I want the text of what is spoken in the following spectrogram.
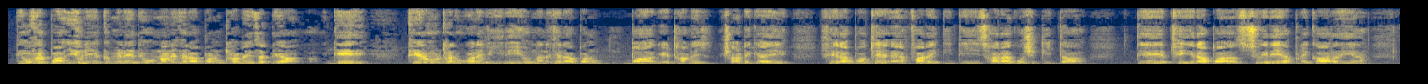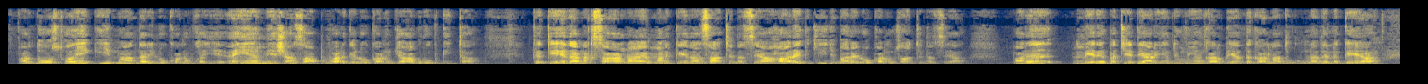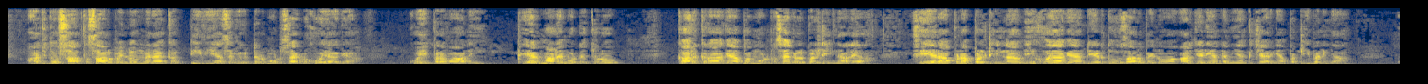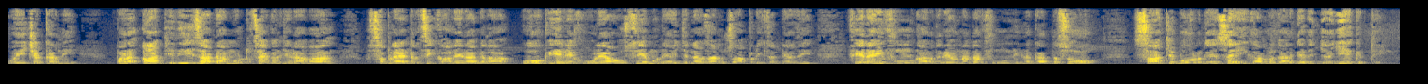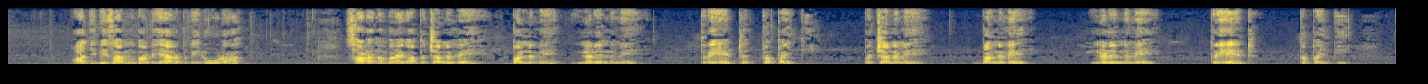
ਤੇ ਉਹ ਫਿਰ ਭਾਜੀ ਹੋਣੀ ਇੱਕ ਮਿਲੇ ਤੇ ਉਹਨਾਂ ਨੇ ਫਿਰ ਆਪਾਂ ਨੂੰ ਥਾਣੇ ਸੱਦਿਆ, ਗਏ। ਫਿਰ ਉਹ ਠਰੂ ਵਾਲੇ ਵੀਰ ਹੀ ਉਹਨਾਂ ਨੇ ਫਿਰ ਆਪਾਂ ਨੂੰ ਬਾਹ ਕੇ ਥਾਣੇ ਛੱਡ ਕੇ ਆਏ। ਫਿਰ ਆਪਾਂ ਉੱਥੇ ਐਫ ਆਰ ਆਈ ਕੀਤੀ, ਸਾਰਾ ਕੁਝ ਕੀਤਾ। ਤੇ ਫਿਰ ਆਪਾਂ ਸਵੇਰੇ ਆਪਣੇ ਘਰ ਆਏ ਆ। ਪਰ ਦੋਸਤੋ, ਅਸੀਂ ਕੀ ਇਮਾਨਦਾਰੀ ਲੋਕਾਂ ਨੂੰ ਖਾਈਏ? ਅਸੀਂ ਹਮੇਸ਼ਾ ਸੱਪ ਫੜ ਕੇ ਲੋਕਾਂ ਨੂੰ ਜਾਗਰੂਕ ਕੀਤਾ ਕਿ ਕਿਸੇ ਦਾ ਨੁਕਸਾਨ ਨਾ ਹੋਏ ਮਨਕੇ ਦਾ ਸੱਚ ਦੱਸਿਆ, ਹਰ ਇੱਕ ਚੀਜ਼ ਬਾਰੇ ਲੋਕਾਂ ਨੂੰ ਸੱਚ ਦੱਸਿਆ। ਪਰ ਮੇਰੇ ਬੱਚੇ ਦਿਹਾੜੀਆਂ ਦਿਹੜੀਆਂ ਕਰਦੇ ਆ, ਦੁਕਾਨਾਂ ਦੁਕਾਨਾਂ ਤੇ ਲੱਗੇ ਆ। ਅੱਜ ਤੋਂ 7 ਸਾਲ ਪਹਿਲਾਂ ਮੇਰਾ ਇੱਕ ਟੀਵੀਐਸ ਵਿਕਟਰ ਮੋਟਰਸਾਈਕਲ ਖੋਇਆ ਗਿਆ। ਕੋਈ ਪਰਵਾਹ ਨਹੀਂ। ਫੇਰ ਮਾੜੇ ਮੋਟੇ, ਚਲੋ ਕਰ ਕਰਾ ਕੇ ਆਪਾਂ ਮੋਟਰਸਾਈਕਲ ਪਲਟੀਨਾ ਲਿਆ। ਫੇਰ ਆਪਣਾ ਪਲਟੀਨਾ ਵੀ ਖੋਇਆ ਗਿਆ। ਡੇਢ ਦੋ ਸਾਲ ਪਹਿਲਾਂ ਆ ਜਿਹੜੀਆਂ ਨਵੀਆਂ ਕਚਹਿਰੀਆਂ ਪੱਟੀ ਬਣੀਆਂ, ਕੋਈ ਚੱਕਰ ਨਹੀਂ। ਪਰ ਅੱਜ ਵੀ ਸਾਡਾ ਮੋਟਰਸਾਈਕਲ ਜਿਹੜਾ ਵਾ, ਸਪਲੈਂਡਰ ਸੀ ਕਾਲੇ ਰੰਗ ਦਾ, ਉਹ ਕਿਸੇ ਨੇ ਖੋਲਿਆ, ਉਸੇ ਮੁੰਡੇ ਜਿੰਨਾ ਸਾਨੂੰ ਸੱਪ ਨਹੀਂ ਸੱਦਿਆ ਸੀ, ਫਿਰ ਅਸੀਂ ਫੋਨ ਕਰਦੇ ਰਹੇ, ਉਹਨਾਂ ਦਾ ਫੋਨ ਨਹੀਂ ਲੱਗਾ। ਦੱਸੋ, ਸੱਚ ਬੋਲ ਕੇ ਸਹੀ ਕੰਮ ਕਰਕੇ ਤੇ ਜਾਈਏ ਕਿੱਥੇ? ਅੱਜ ਵੀ ਸਾਨੂੰ ਤੁਹਾਡੀ ਹੈਲਪ ਦੀ ਲੋੜ ਆ। ਸਾਡਾ ਨੰਬਰ ਹੈਗਾ 95 92 99 63 ਤੇ 35 95 92 99 63 ਤੇ 35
